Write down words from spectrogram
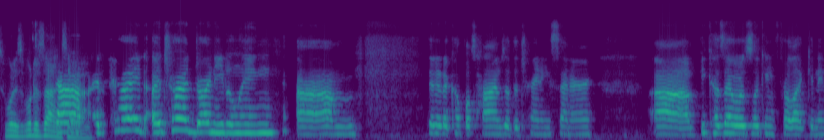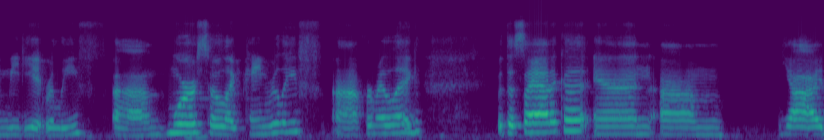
So what is what does that yeah, entail? I tried I tried dry needling. Um, did it a couple times at the training center uh, because I was looking for like an immediate relief, um, more mm-hmm. so like pain relief uh, for my leg with the sciatica. And um, yeah, I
